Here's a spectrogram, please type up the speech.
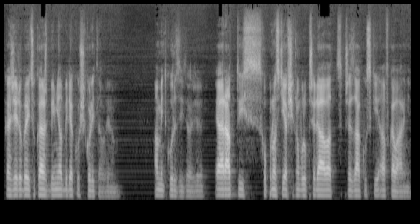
každý dobrý cukář by měl být jako školitel jenom a mít kurzy, takže já rád ty schopnosti a všechno budu předávat přes zákusky a v kavárně.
